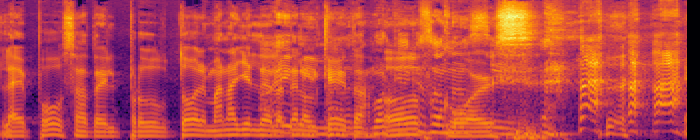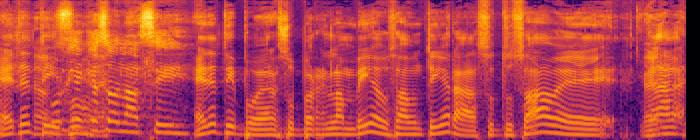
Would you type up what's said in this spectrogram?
la esposa del productor, el manager de la, de la mi madre, orquesta. ¿Por qué que Of son course. así? Este tipo, ¿Por qué que son así? este tipo era súper relambío, o sea, un tiguerazo, tú sabes, ag-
